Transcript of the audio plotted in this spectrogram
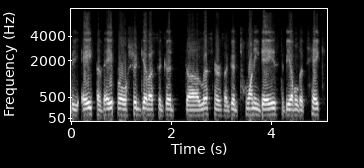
the 8th of April, should give us a good, uh, listeners, a good 20 days to be able to take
